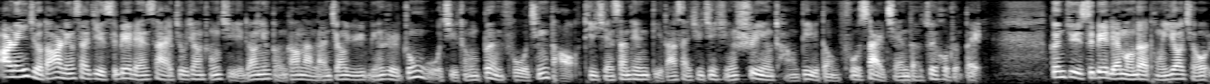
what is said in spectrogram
二零一九到二零赛季 CBA 联赛就将重启，辽宁本钢男篮将于明日中午启程奔赴青岛，提前三天抵达赛区进行适应场地等复赛前的最后准备。根据 CBA 联盟的统一要求。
